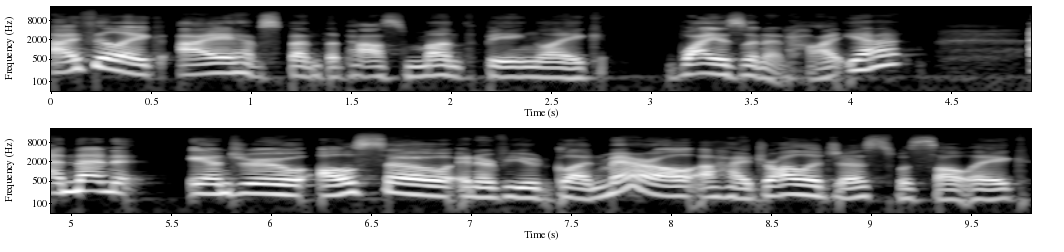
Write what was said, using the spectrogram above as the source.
I feel like I have spent the past month being like, why isn't it hot yet? And then Andrew also interviewed Glenn Merrill, a hydrologist with Salt Lake,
